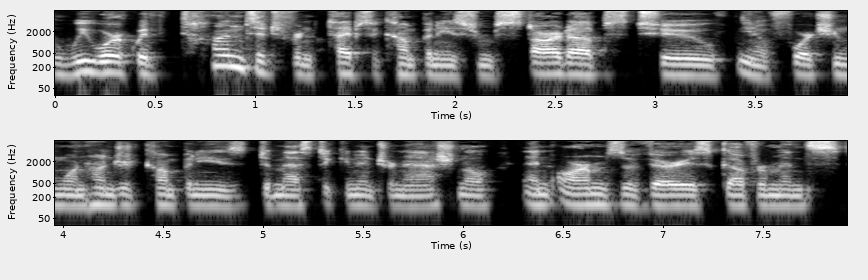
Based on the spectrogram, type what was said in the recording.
we work with tons of different types of companies from startups to you know fortune 100 companies domestic and international and arms of various governments.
